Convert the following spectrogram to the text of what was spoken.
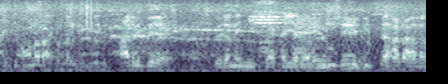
আইতে অন রাখা যাবে ছাড়ি দে তো এটা নিয়ে মিটটা খাইয়া যাবে এই বিচ্ছে হাঁটা হাঁটা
